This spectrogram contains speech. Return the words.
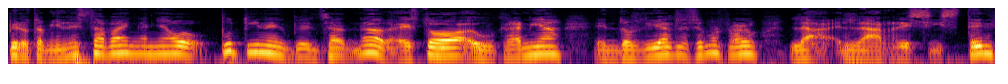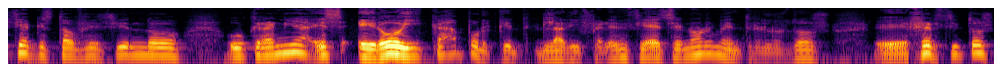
pero también estaba engañado Putin en pensar, nada, esto a Ucrania en dos días les hemos parado. La, la resistencia que está ofreciendo Ucrania es heroica porque la diferencia es enorme entre los dos eh, ejércitos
